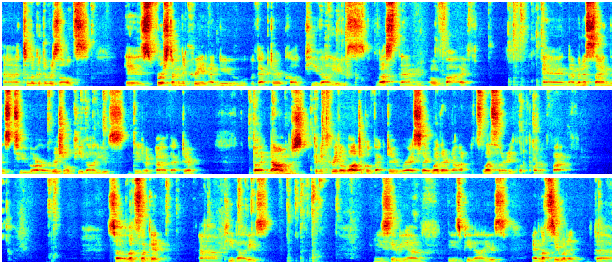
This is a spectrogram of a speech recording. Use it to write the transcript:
uh, to look at the results is first I'm going to create a new vector called p-values less than 05 and I'm going to assign this to our original p-values data uh, vector but now I'm just going to create a logical vector where I say whether or not it's less than or equal to 0.05. So let's look at uh, p-values. You see we have these p-values, and let's see what it, the,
